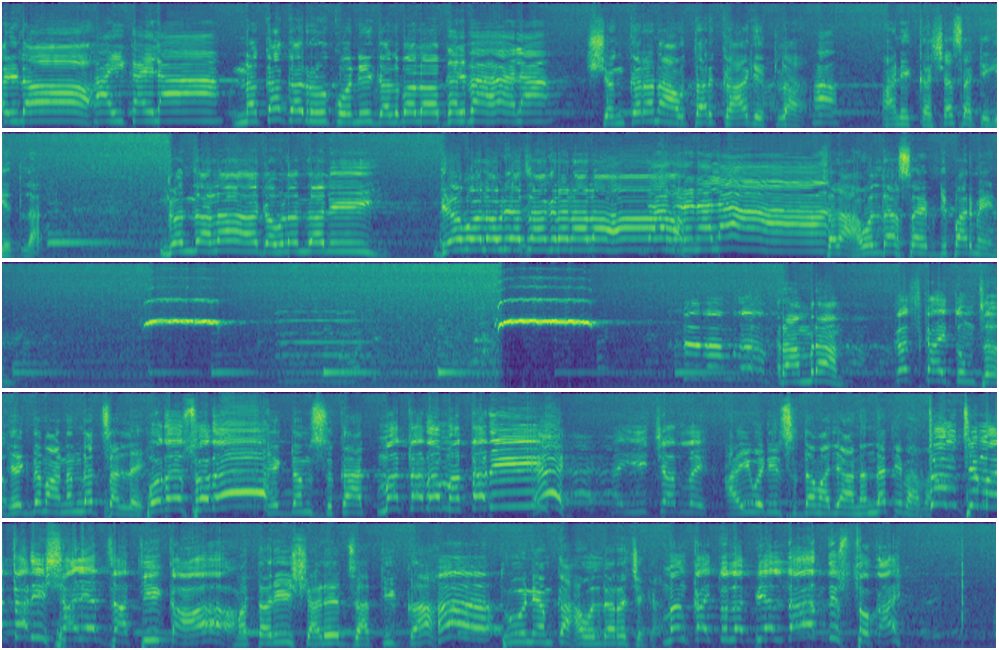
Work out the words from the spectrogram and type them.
ऐकायला. ऐकायला. नका करू कोणी गलबाला. गलबाला. शंकरानं अवतार का घेतला? हा. आणि कशासाठी घेतला? गंजाला गवळण झाली. देव बोलावल्या जागरणाला. जागरणाला. चला हवलदार साहेब डिपार्टमेंट राम राम राम राम. कस काय तुमचं? एकदम आनंदात चाललंय. पोर सोर! एकदम सुखात. म्हातारा म्हातारी! ए! नाही विचारलंय. आई वडील सुद्धा माझ्या आनंदात आहे बाबा. तुमची म्हातारी शाळेत जाती का? म्हातारी शाळेत जाती का? हा. तू नेमका हवलदारच आहे का? मग काय तुला बेलदार दिसतो काय?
